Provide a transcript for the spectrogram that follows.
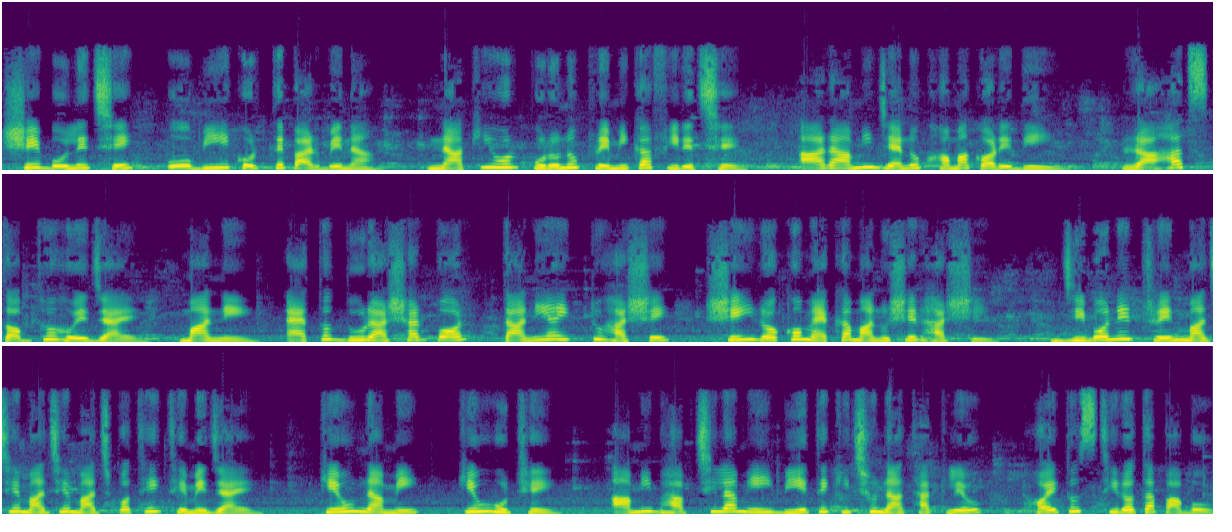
সে বলেছে, ও বিয়ে করতে পারবে না। নাকি ওর পুরনো প্রেমিকা ফিরেছে। আর আমি যেন ক্ষমা করে দিই। রাহাত স্তব্ধ হয়ে যায়। মানে এত দূর আসার পর, তানিয়া একটু হাসে, সেই রকম একা মানুষের হাসি। জীবনের ট্রেন মাঝে মাঝে মাঝপথেই থেমে যায়। কেউ নামে, কেউ উঠে। আমি ভাবছিলাম এই বিয়েতে কিছু না থাকলেও হয়তো স্থিরতা পাব।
